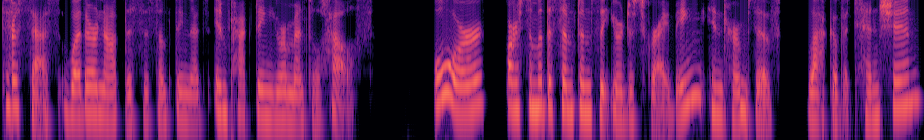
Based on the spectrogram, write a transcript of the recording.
to assess whether or not this is something that's impacting your mental health. Or are some of the symptoms that you're describing in terms of lack of attention,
